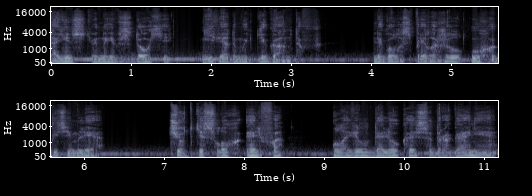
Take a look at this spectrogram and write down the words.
таинственные вздохи неведомых гигантов. Леголос приложил ухо к земле. Чуткий слух эльфа уловил далекое содрогание,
